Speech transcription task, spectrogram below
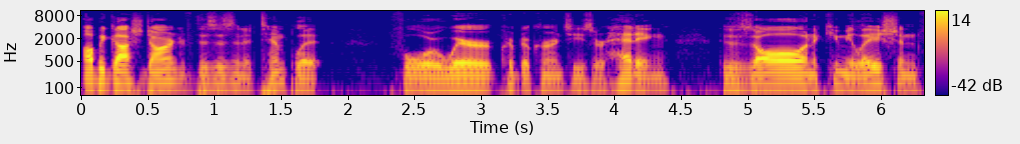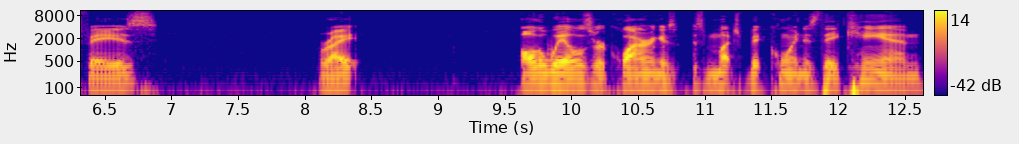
I'll be gosh darned if this isn't a template for where cryptocurrencies are heading. This is all an accumulation phase, right? All the whales are acquiring as, as much Bitcoin as they can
